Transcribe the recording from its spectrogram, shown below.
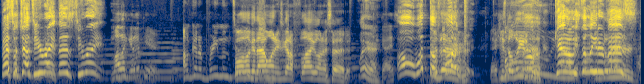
Vez, watch out to your right. Vez, to your right. Mala, get up here. I'm gonna bring them to Oh, look you. at that one. He's got a flag on his head. Where? Alright, guys. Oh, what the Right there. fuck? There's He's the leader. Oh, Holy get him! He's the leader, He's the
